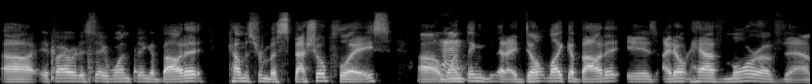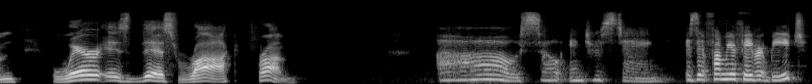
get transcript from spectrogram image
uh, if I were to say one thing about it, comes from a special place. Uh, okay. One thing that I don't like about it is I don't have more of them. Where is this rock from? Oh, so interesting. Is it from your favorite beach?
